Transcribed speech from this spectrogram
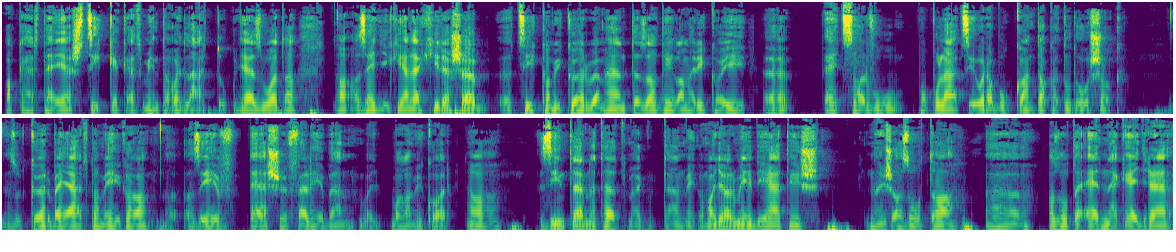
akár teljes cikkeket, mint ahogy láttuk. Ugye ez volt a, az egyik ilyen leghíresebb cikk, ami körbe ment, ez a dél-amerikai egyszarvú populációra bukkantak a tudósok. Ez úgy körbejárta még a, az év első felében, vagy valamikor. A, az internetet, meg talán még a magyar médiát is, na és azóta, azóta ennek egyre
